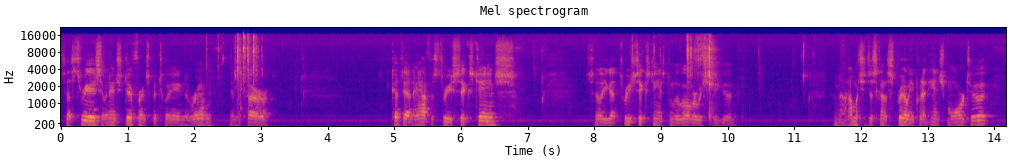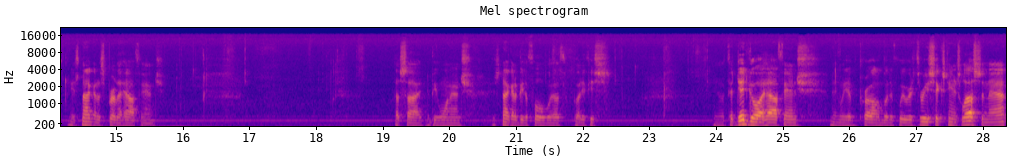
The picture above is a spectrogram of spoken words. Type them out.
So that's three eighths of an inch difference between the rim and the tire. Cut that in half is three sixteenths. So you got three sixteenths to move over, which should be good. Now, how much is this going to spread when you put an inch more to it? It's not going to spread a half inch. That side to be one inch. It's not going to be the full width, but if you, you know, if it did go a half inch, then we have a problem. But if we were three sixteenths less than that,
